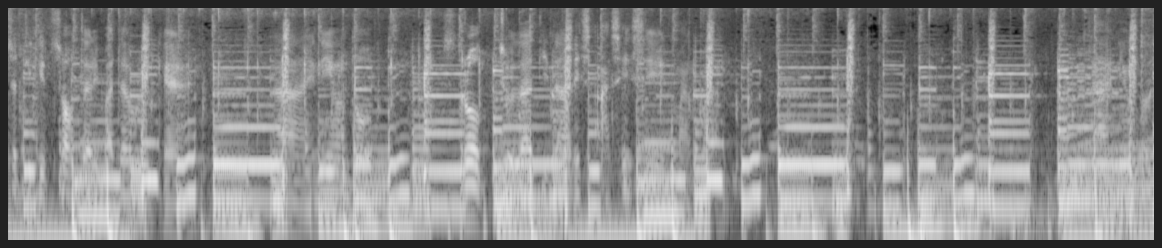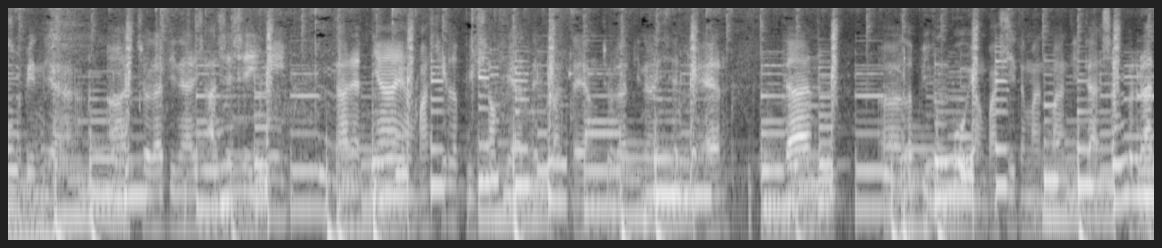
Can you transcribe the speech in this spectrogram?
sedikit soft daripada Hurricane nah ini untuk stroke Joladinaris ACC teman-teman Joladinaris ACC ini karetnya yang pasti lebih soft ya daripada yang Joladinaris ZGR dan e, lebih empuk yang pasti teman-teman. Tidak seberat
